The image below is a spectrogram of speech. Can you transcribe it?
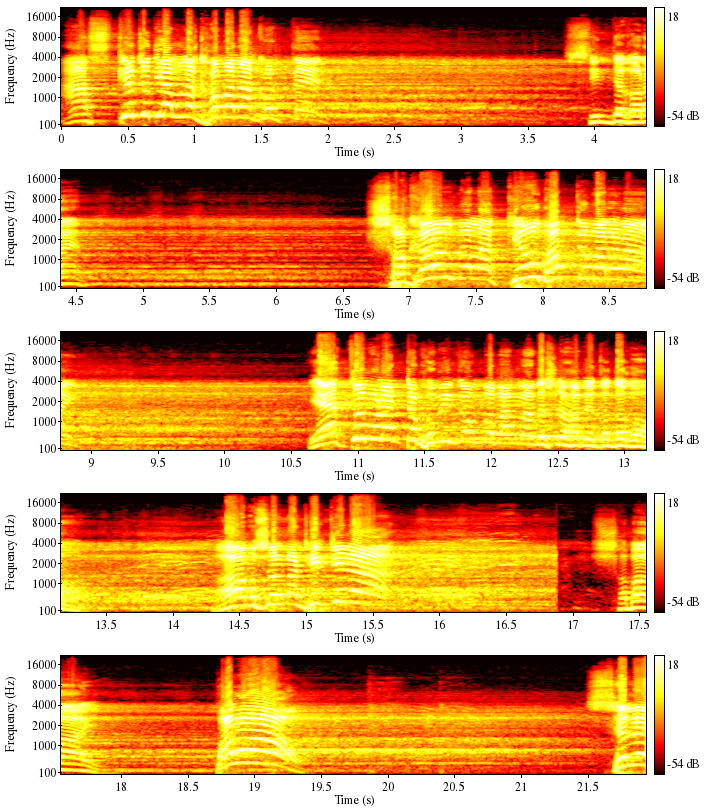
আজকে যদি আল্লাহ ক্ষমা না করতেন, চিন্তা করেন, সকালবেলা কেউ ভাবতে পারে নাই, এত বড় একটা ভূমিকম্প বাংলাদেশে হবে কত কম হ্যাঁ মুসলমান ঠিক কিনা? সবাই, পালাও! ছেলে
